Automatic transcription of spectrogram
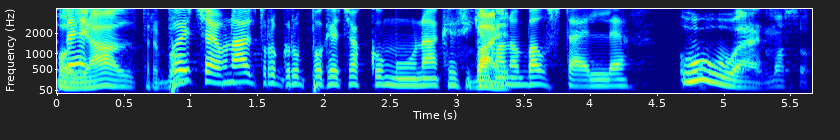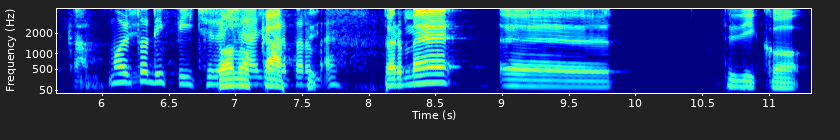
Poi Beh, altre. boh. Poi c'è un altro gruppo che ci accomuna che si Vai. chiamano Baustelle. Uh, eh, mo so cazzi. Molto difficile Sono scegliere cazzi. per me. Per me, eh, ti dico,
